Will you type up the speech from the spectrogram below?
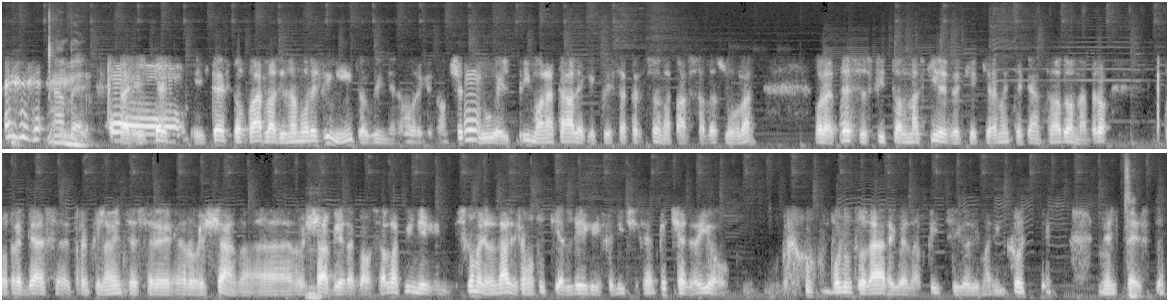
Vabbè. Eh, il, Eh, te- il testo parla di un amore finito, quindi un amore che non c'è Mm. più, è il primo Natale che questa persona passa da sola. Ora il testo è scritto al maschile perché chiaramente canta una donna, però potrebbe essere, tranquillamente essere rovesciata, eh, rovesciabile la cosa. Allora quindi, siccome nel Natale siamo tutti allegri, felici sempre, eccetera, io ho voluto dare quella pizzico di malinconia nel testo,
